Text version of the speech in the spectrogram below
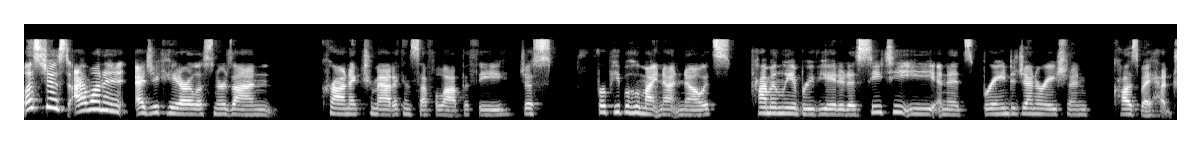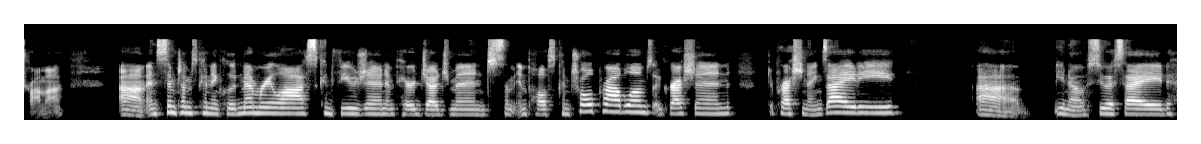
let's just, I want to educate our listeners on chronic traumatic encephalopathy, just for people who might not know. It's commonly abbreviated as CTE, and it's brain degeneration caused by head trauma. Um, and symptoms can include memory loss, confusion, impaired judgment, some impulse control problems, aggression, depression, anxiety, uh, you know, suicide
